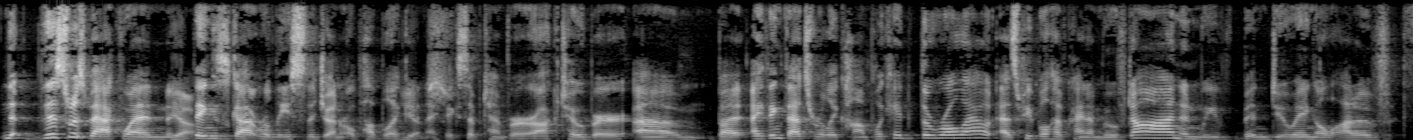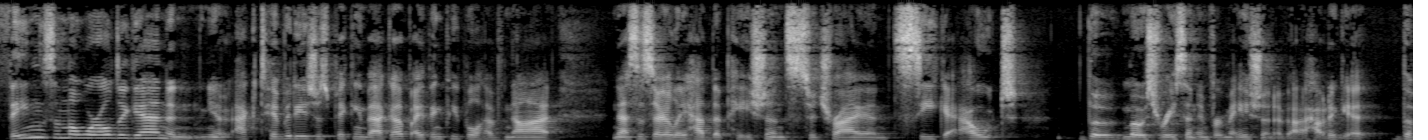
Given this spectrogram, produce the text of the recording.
This was back when yeah. things got released to the general public yes. in I think September or October. Um, but I think that's really complicated the rollout as people have kind of moved on and we've been doing a lot of things in the world again and you know activities just picking back up. I think people have not necessarily had the patience to try and seek out the most recent information about how to get the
